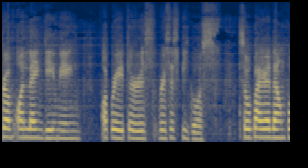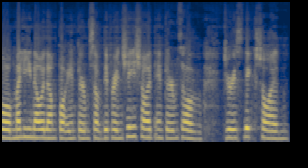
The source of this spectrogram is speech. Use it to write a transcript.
from online gaming operators versus PIGOS. So para lang po, malinaw lang po in terms of differentiation, in terms of jurisdiction,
